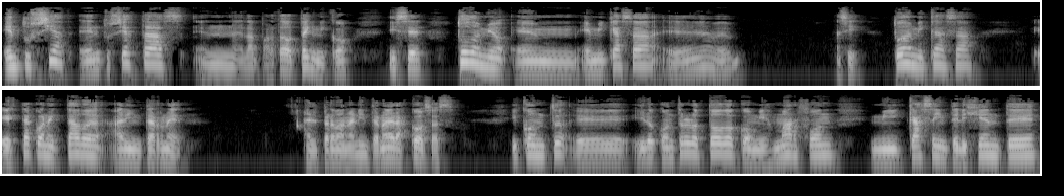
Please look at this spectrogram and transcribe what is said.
entusiastas en el apartado técnico, dice, todo en mi, en, mi casa, eh, así, todo en mi casa está conectado al internet. Al, perdón, al internet de las cosas. Y, eh, y lo controlo todo con mi smartphone, mi casa inteligente,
